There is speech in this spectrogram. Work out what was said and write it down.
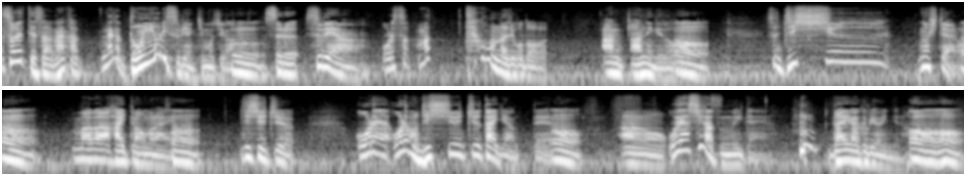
それってさなんかなんかどんよりするやん気持ちが、うん、する。するやん俺さ全く同じことあんあんねんけど、うん。それ実習の人やうろ、ん。まだ入って間もない。うん。実習中。俺、俺も実習中体験あって、うん。あの、親知らず抜いたんや。大学病院でな。うん。うん。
